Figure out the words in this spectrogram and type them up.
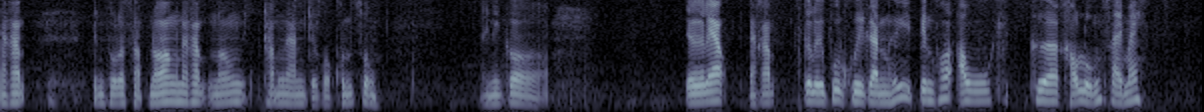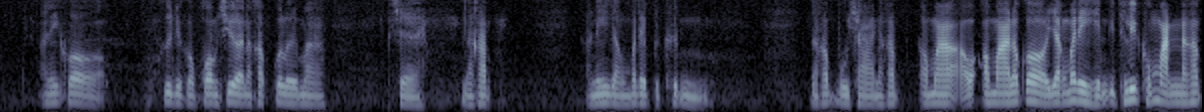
นะครับ เป็นโทรศัพท์น้องนะครับ น้องทำงานเกี่ยวกับขนส่ง อันนี้ก็ เจอแล้วนะครับ ก็เลยพูดคุยกันเฮ้ยเป็นเพราะเอาเครือเขาหลงใส่ไหม อันนี้ก็ขึ้นอยู่กับความเชื่อนะครับ ก็เลยมาแชร์นะครับ อันนี้ยังไม่ได้ไปขึ้นนะครับ บูชานะครับ เอามาเอาเอามาแล้วก็ยังไม่ได้เห็นอิทธิฤทธิ์ของมันนะครับ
